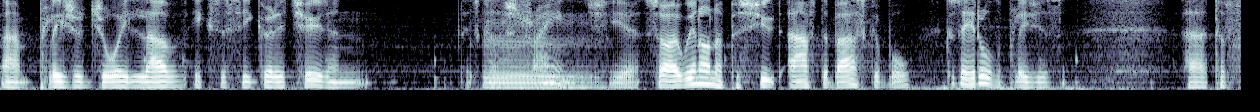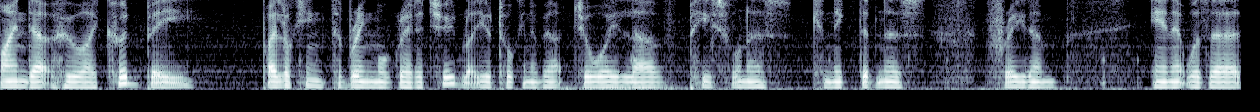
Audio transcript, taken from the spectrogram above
um, pleasure, joy, love, ecstasy, gratitude, and it's kind of Mm. strange. Yeah. So I went on a pursuit after basketball because I had all the pleasures uh, to find out who I could be by looking to bring more gratitude, like you're talking about joy, love, peacefulness, connectedness, freedom, and it was a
